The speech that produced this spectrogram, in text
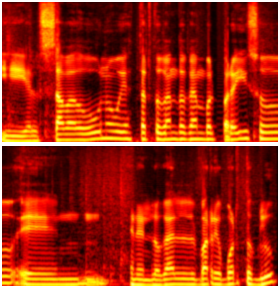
Y el sábado 1 voy a estar tocando acá en Valparaíso, en, en el local Barrio Puerto Club,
